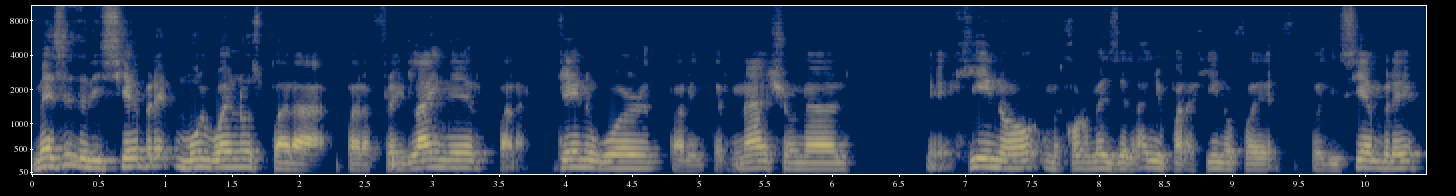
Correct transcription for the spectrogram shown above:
Meses de diciembre muy buenos para, para Freightliner, para Kenworth, para International, eh, Gino, mejor mes del año para Gino fue, fue diciembre,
